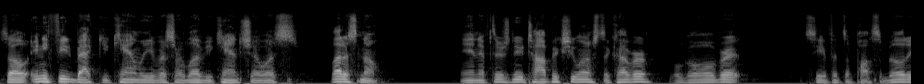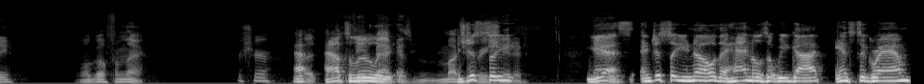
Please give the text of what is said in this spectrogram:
So any feedback you can leave us or love you can show us, let us know. And if there's new topics you want us to cover, we'll go over it, see if it's a possibility. and We'll go from there. for sure. A- absolutely. feedback is much just so you- appreciated. Yes, and just so you know, the handles that we got Instagram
